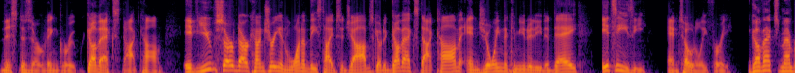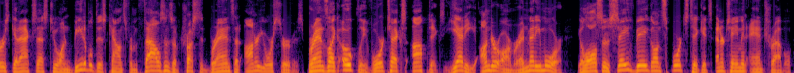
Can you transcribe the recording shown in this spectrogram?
this deserving group. GovX.com. If you've served our country in one of these types of jobs, go to GovX.com and join the community today. It's easy and totally free. GovX members get access to unbeatable discounts from thousands of trusted brands that honor your service. Brands like Oakley, Vortex Optics, Yeti, Under Armour, and many more. You'll also save big on sports tickets, entertainment, and travel.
